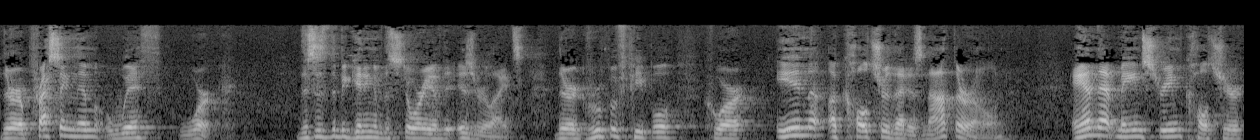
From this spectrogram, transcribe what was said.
They're oppressing them with work. This is the beginning of the story of the Israelites. They're a group of people who are in a culture that is not their own, and that mainstream culture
